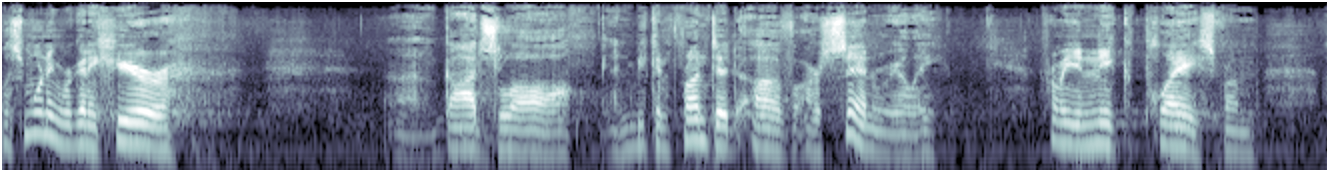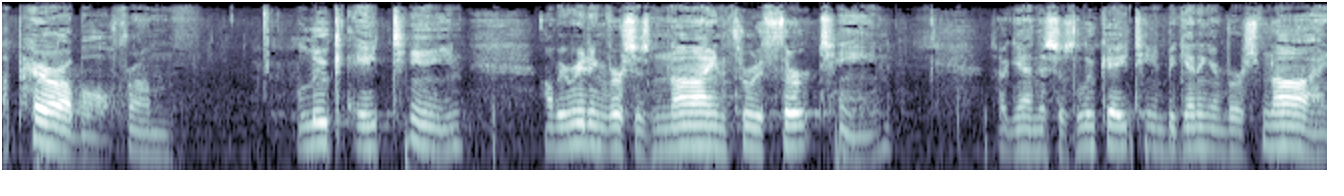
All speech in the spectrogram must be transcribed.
This morning we're going to hear uh, God's law and be confronted of our sin, really, from a unique place, from a parable, from Luke 18. I'll be reading verses 9 through 13. So again, this is Luke 18, beginning in verse 9.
